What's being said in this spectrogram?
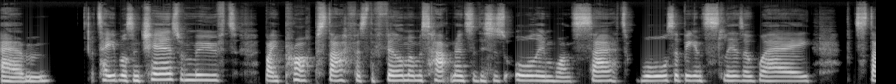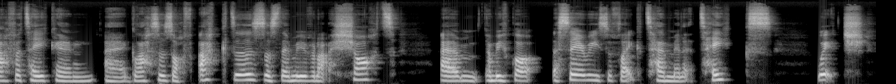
Um, tables and chairs were moved by prop staff as the filming was happening. So this is all in one set. Walls are being slid away. Staff are taking uh, glasses off actors as they're moving out a shot. Um, and we've got a series of like 10 minute takes, which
